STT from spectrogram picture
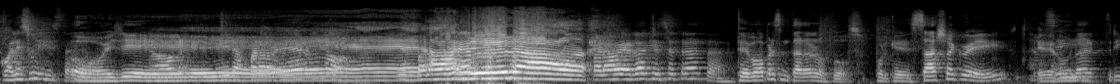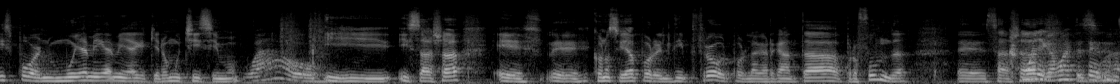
¿Cuál es su Instagram? Oye. No, para verlo. Para verlo. Para verlo, ¿a quién se trata? Te voy a presentar a los dos. Porque Sasha Gray ah, es una actriz porn muy amiga mía que quiero muchísimo. ¡Wow! Y, y Sasha es, conocida por el deep throat, por la garganta profunda. Eh, ¿Cómo llegamos a este tema?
